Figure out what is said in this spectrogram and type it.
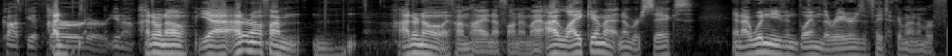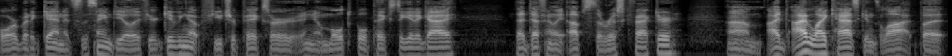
cost you a third, I, or you know. I don't know. Yeah, I don't know if I'm I don't know if I'm high enough on him. I, I like him at number six, and I wouldn't even blame the Raiders if they took him at number four. But again, it's the same deal. If you're giving up future picks or you know multiple picks to get a guy, that definitely ups the risk factor. Um, I I like Haskins a lot, but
